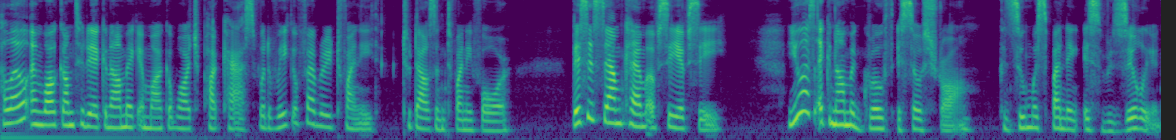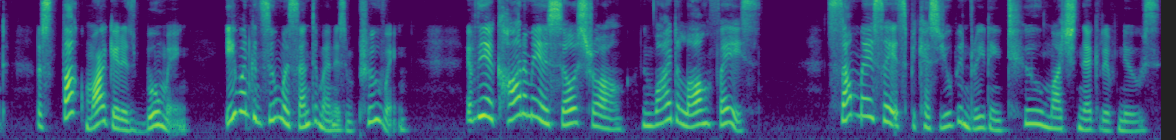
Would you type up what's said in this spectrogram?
Hello and welcome to the Economic and Market Watch podcast for the week of February 20th, 2024. This is Sam Kem of CFC. US economic growth is so strong, consumer spending is resilient, the stock market is booming, even consumer sentiment is improving. If the economy is so strong, then why the long face? Some may say it's because you've been reading too much negative news.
